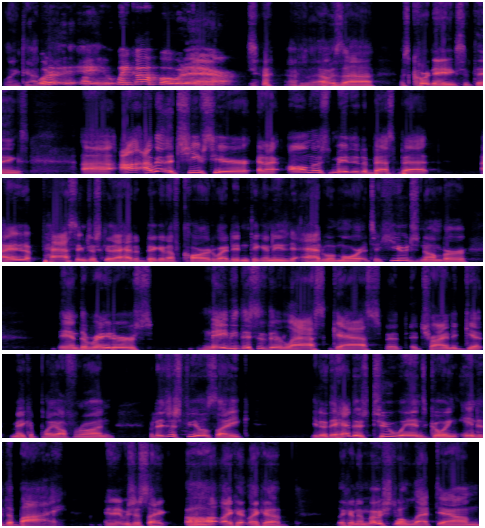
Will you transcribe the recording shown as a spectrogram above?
blanked out. What? Hey, wake up over there! I was, I was, uh, I was coordinating some things. Uh, I, I've got the Chiefs here, and I almost made it a best bet. I ended up passing just because I had a big enough card where I didn't think I needed to add one more. It's a huge number, and the Raiders. Maybe this is their last gasp at, at trying to get make a playoff run, but it just feels like, you know, they had those two wins going into the bye, and it was just like, oh, like a, like a like an emotional letdown.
